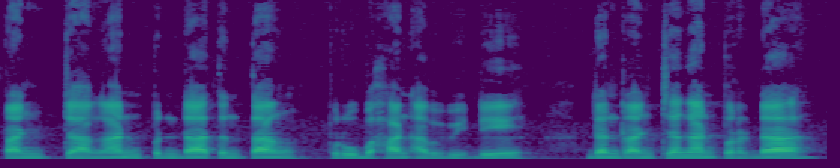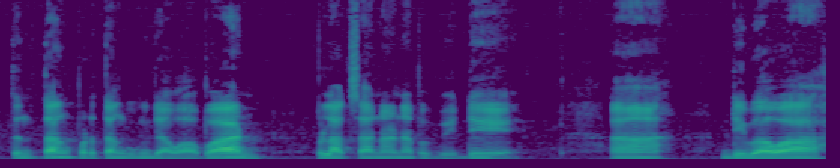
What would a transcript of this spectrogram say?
rancangan perda tentang perubahan APBD, dan rancangan perda tentang pertanggungjawaban pelaksanaan APBD. Nah, di bawah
